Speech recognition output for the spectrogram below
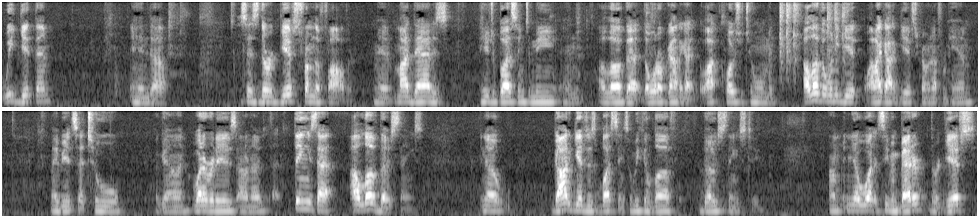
we get them. And uh, it says they're gifts from the Father. Man, my dad is a huge blessing to me, and I love that. The older I've gotten, I got a lot closer to him, and I love it when he get when I got gifts growing up from him. Maybe it's a tool, a gun, whatever it is. I don't know. Things that I love those things. You know, God gives us blessings, and we can love those things too. Um, you know what? It's even better. They're gifts,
